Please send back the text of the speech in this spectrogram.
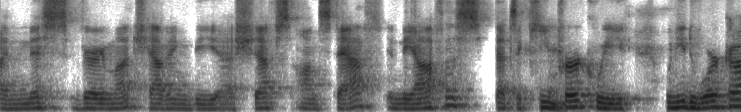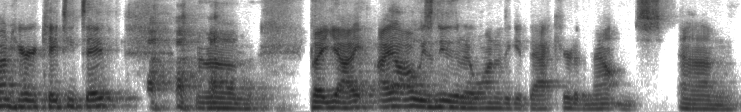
I, miss very much having the uh, chefs on staff in the office. That's a key hmm. perk we we need to work on here at KT Tape. Um, but yeah, I, I, always knew that I wanted to get back here to the mountains. Um,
